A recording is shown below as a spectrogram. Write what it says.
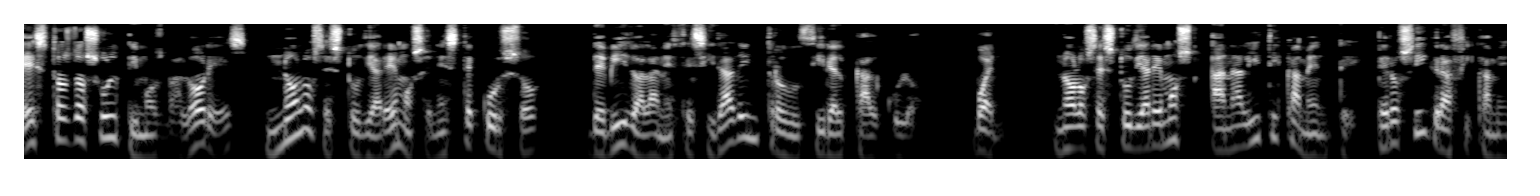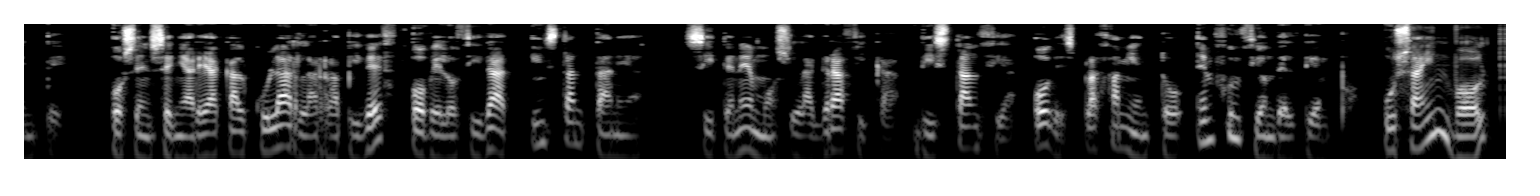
Estos dos últimos valores no los estudiaremos en este curso debido a la necesidad de introducir el cálculo. Bueno, no los estudiaremos analíticamente, pero sí gráficamente. Os enseñaré a calcular la rapidez o velocidad instantánea si tenemos la gráfica distancia o desplazamiento en función del tiempo. Usain Bolt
